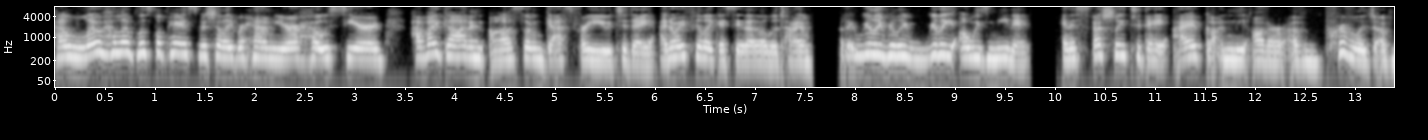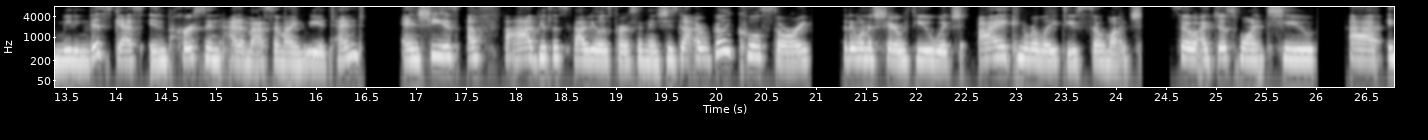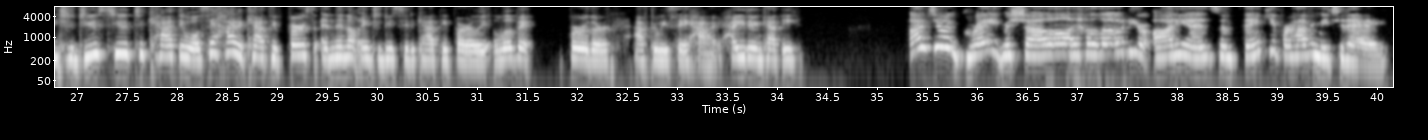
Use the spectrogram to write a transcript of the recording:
Hello, hello, blissful parents. Michelle Abraham, your host here. And have I got an awesome guest for you today? I know I feel like I say that all the time, but I really, really, really always mean it. And especially today, I've gotten the honor of privilege of meeting this guest in person at a mastermind we attend. And she is a fabulous, fabulous person. And she's got a really cool story that I want to share with you, which I can relate to so much. So I just want to uh, introduce you to Kathy. We'll say hi to Kathy first, and then I'll introduce you to Kathy Farley a little bit further after we say hi. How you doing, Kathy? I'm doing great, Michelle. Hello to your audience and thank you for having me today.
